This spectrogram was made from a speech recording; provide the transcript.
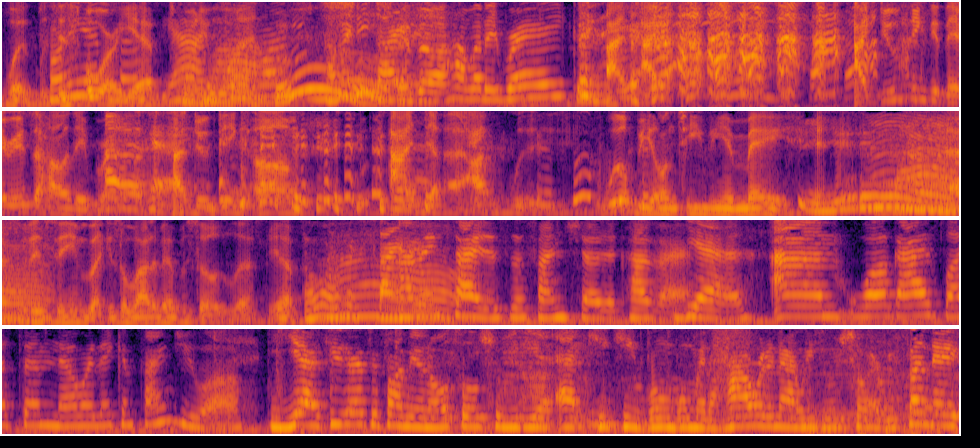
What was this 20 for? Yep. Yeah, twenty-one. Ooh, I'm Is excited. there a holiday break? I, I, I do think that there is a holiday break. Oh, okay. I do think um, I, I, we'll be on TV in May. That's what it seems like. It's a lot of episodes left. Yep. Oh, I'm excited. I'm excited. It's a fun show to cover. Yes. Um, well, guys, let them know where they can find you all. Yes, you guys can find me on all social media at Kiki Boom Boom and Howard and I. We do a show every Sunday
